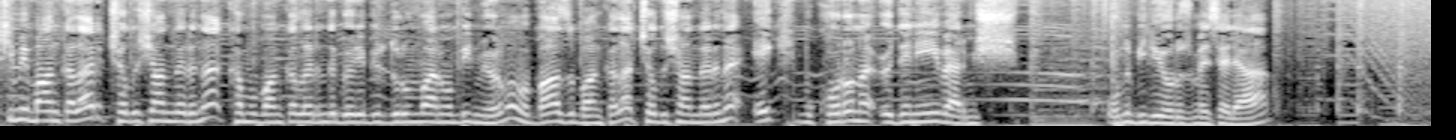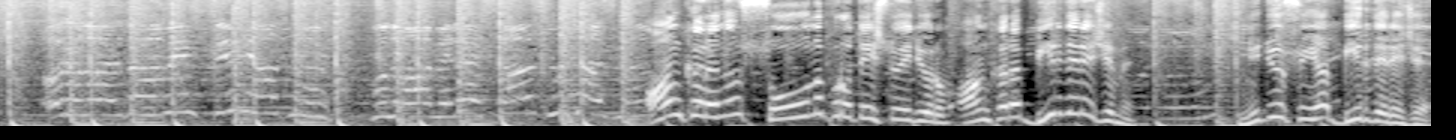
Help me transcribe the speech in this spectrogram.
Kimi bankalar çalışanlarına, kamu bankalarında böyle bir durum var mı bilmiyorum ama bazı bankalar çalışanlarına ek bu korona ödeneği vermiş. Onu biliyoruz mesela. Ankara'nın soğuğunu protesto ediyorum. Ankara bir derece mi? Ne diyorsun ya bir derece?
